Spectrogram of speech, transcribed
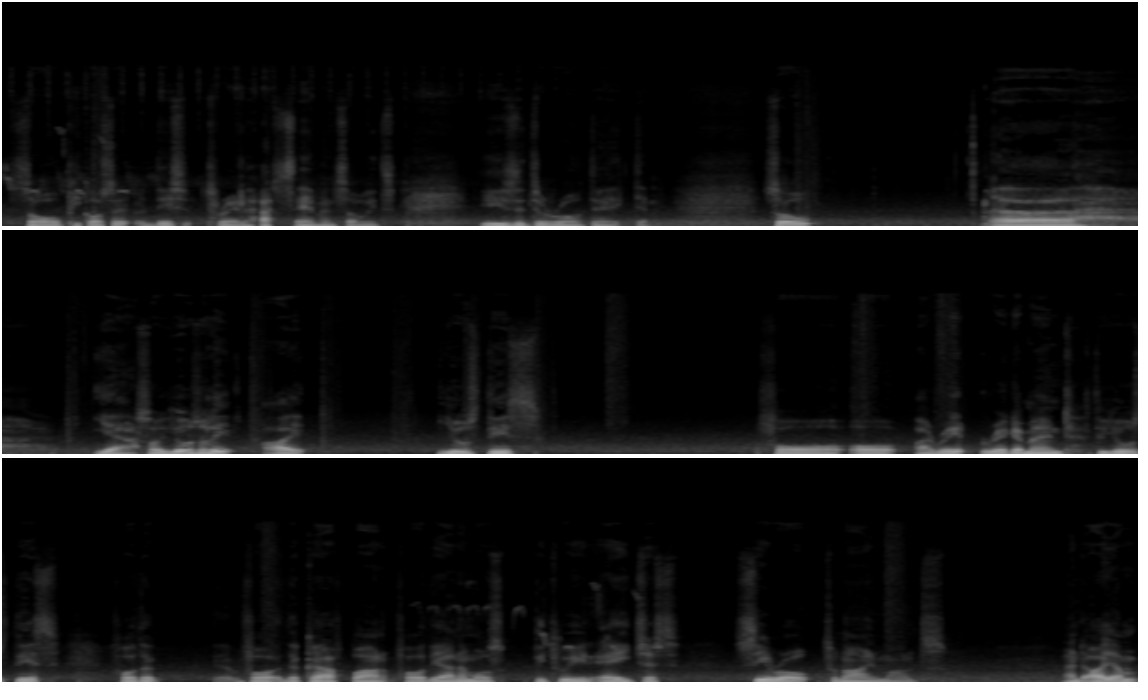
So because uh, this trailer has seven so it's easy to rotate them so uh, yeah so usually I use this for or I re recommend to use this for the for the calf barn for the animals between ages 0 to 9 months. And I am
